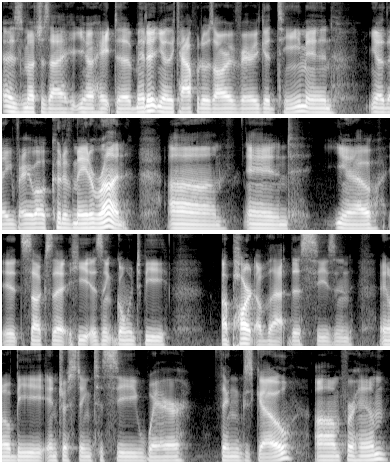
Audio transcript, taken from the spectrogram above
as much as I, you know, hate to admit it, you know, the Capitals are a very good team and, you know, they very well could have made a run. Um, and you know, it sucks that he isn't going to be a part of that this season. And it'll be interesting to see where things go um, for him.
